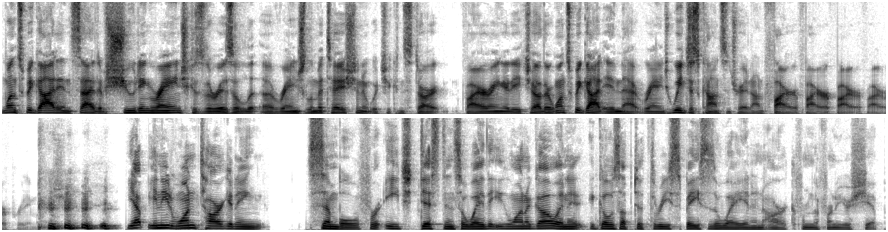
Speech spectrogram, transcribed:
once we got inside of shooting range, because there is a, li- a range limitation at which you can start firing at each other, once we got in that range, we just concentrated on fire, fire, fire, fire, pretty much. Yep. You need one targeting symbol for each distance away that you want to go, and it, it goes up to three spaces away in an arc from the front of your ship.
